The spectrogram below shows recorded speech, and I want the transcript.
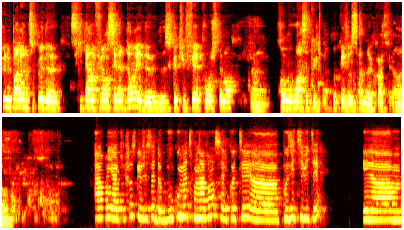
peux nous parler un petit peu de ce qui t'a influencé là-dedans et de, ce que tu fais pour justement promouvoir cette culture d'entreprise au sein de CrossFit alors, il y a quelque chose que j'essaie de beaucoup mettre en avant, c'est le côté euh, positivité. Et euh,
